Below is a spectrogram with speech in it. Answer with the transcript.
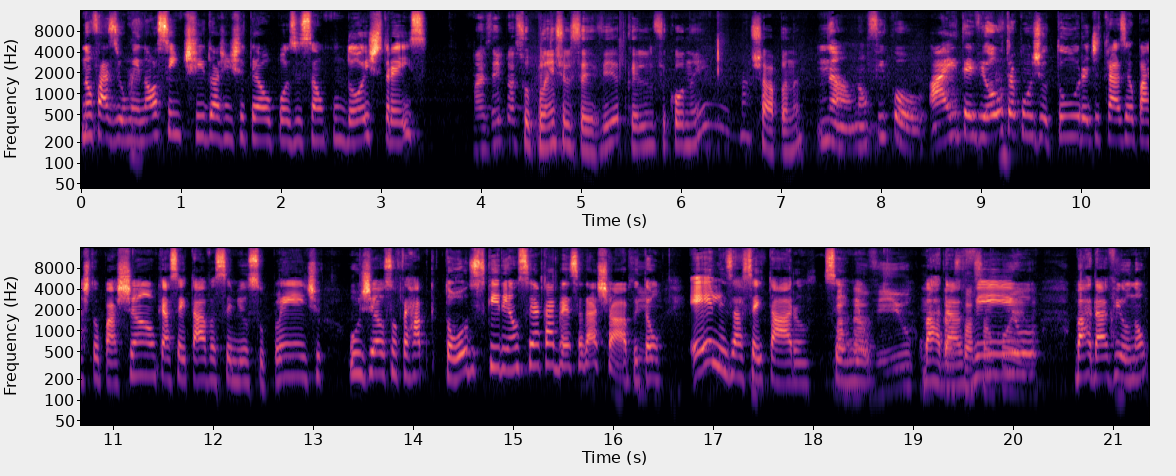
não fazia o menor sentido a gente ter a oposição com dois, três. Mas nem para suplente ele servia, porque ele não ficou nem na chapa, né? Não, não ficou. Aí teve outra conjuntura de trazer o pastor Paixão, que aceitava ser meu suplente, o Gelson Ferrar, porque todos queriam ser a cabeça da chapa. Sim. Então, eles aceitaram ser Bardavil, meu. Bardavil. Bardavil, não,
